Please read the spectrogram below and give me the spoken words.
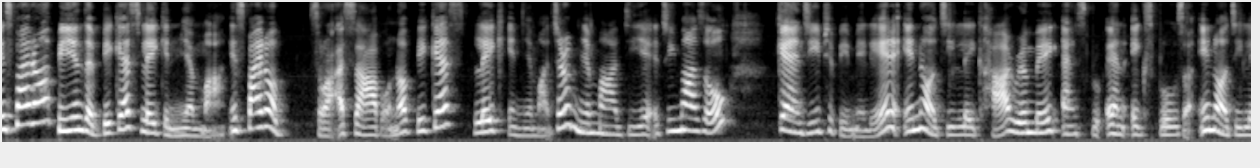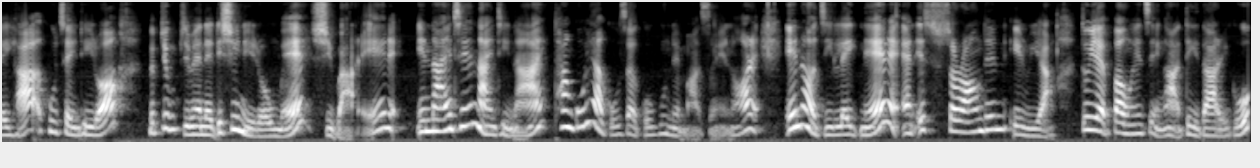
In spite of being the biggest lake in Myanmar in spite of ဆိုတာအစားပေါ့နော် biggest lake in Myanmar ကျတော့မြန်မာပြည်ရဲ့အကြီးမားဆုံး ကန်ကြီးဖြစ်ပေမဲ့လေတဲ့ Energy Lake ဟာ remain and explore ဆို Energy Lake ဟာအခုချိန်ထိတော့မပြုတ်ပြင်းမဲ့နဲ့တရှိနေတော့မယ်ရှိပါတယ်တဲ့ in 1999 1999ခုနှစ်မှာဆိုရင်တော့တဲ့ Energy Lake နဲ့တဲ့ and its surrounding area သူ့ရဲ့ပတ်ဝန်းကျင်ကဒေသတွေကို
